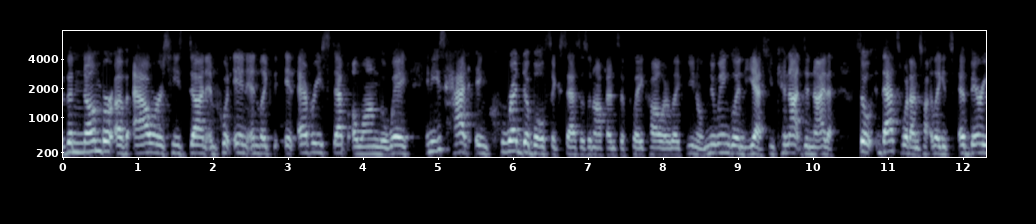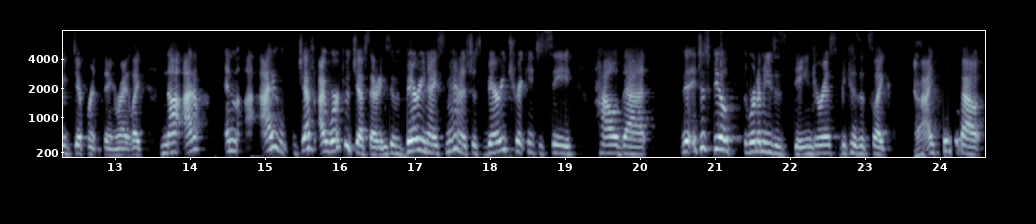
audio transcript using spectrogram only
the number of hours he's done and put in and like at every step along the way and he's had incredible success as an offensive play caller. Like you know new england yes you cannot deny that. So that's what i'm talking like it's a very different thing right? Like not i don't and i jeff i worked with jeff saturday. He's a very nice man. It's just very tricky to see how that it just feels the word i'm going to use is dangerous because it's like yeah. i think about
